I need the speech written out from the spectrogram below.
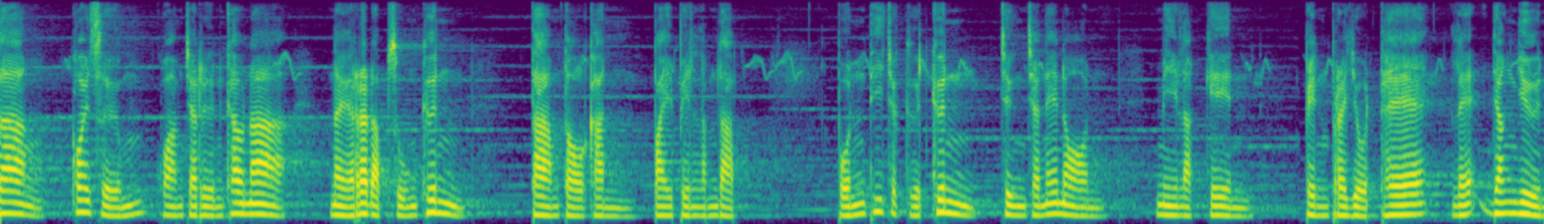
สร้างก้อยเสริมความเจริญเข้าหน้า ในระดับสูงขึ้น ตามต่อกันไปเป็นลำดับ ผลที่จะเกิดขึ้นจึงจะแน่นอน มีหลักเกณฑ์ เป็นประโยชน์แท้และยั่งยืน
